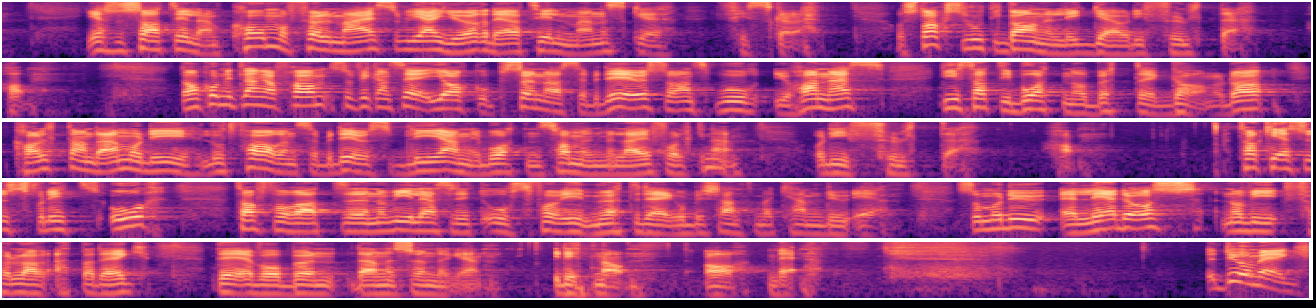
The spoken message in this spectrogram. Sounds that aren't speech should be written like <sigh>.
Jesus sa til dem, 'Kom og følg meg, så vil jeg gjøre dere til menneskefiskere.' Og Straks lot de garnet ligge, og de fulgte ham. Da han kom litt lenger fram, fikk han se Jakob, sønn av Sebedeus, og hans bror Johannes. De satt i båten og bøtte garn. og Da kalte han dem, og de lot faren Sebedeus bli igjen i båten sammen med leiefolkene, og de fulgte ham. Takk, Jesus, for ditt ord. Takk for at eh, når vi leser ditt ord, så får vi møte deg og bli kjent med hvem du er. Så må du eh, lede oss når vi følger etter deg. Det er vår bønn denne søndagen. I ditt navn. Amen. Du og meg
